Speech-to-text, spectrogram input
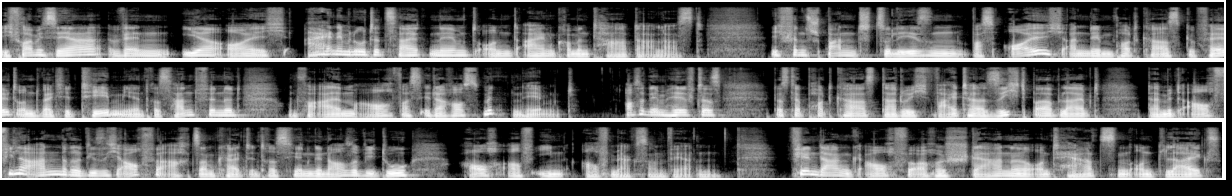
Ich freue mich sehr, wenn ihr euch eine Minute Zeit nehmt und einen Kommentar dalasst. Ich finde es spannend zu lesen, was euch an dem Podcast gefällt und welche Themen ihr interessant findet und vor allem auch, was ihr daraus mitnehmt. Außerdem hilft es, dass der Podcast dadurch weiter sichtbar bleibt, damit auch viele andere, die sich auch für Achtsamkeit interessieren, genauso wie du, auch auf ihn aufmerksam werden. Vielen Dank auch für eure Sterne und Herzen und Likes.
